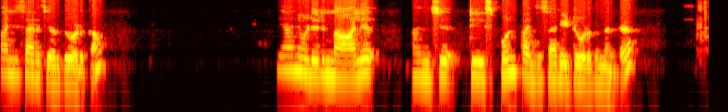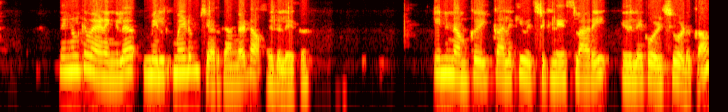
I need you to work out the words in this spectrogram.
പഞ്ചസാര ചേർത്ത് കൊടുക്കാം. ഞാനിവിടെ ഒരു നാല് അഞ്ച് ടീസ്പൂൺ പഞ്ചസാര ഇട്ട് കൊടുക്കുന്നുണ്ട്. നിങ്ങൾക്ക് വേണമെങ്കിൽ മിൽക്ക് മെയ്ഡും ചേർക്കാം കേട്ടോ ഇതിലേക്ക്. ഇനി നമുക്ക് ഈ കലക്കി വെച്ചിരിക്കുന്ന ഈ സ്ലറി ഇതിലേക്ക് ഒഴിച്ചു കൊടുക്കാം.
